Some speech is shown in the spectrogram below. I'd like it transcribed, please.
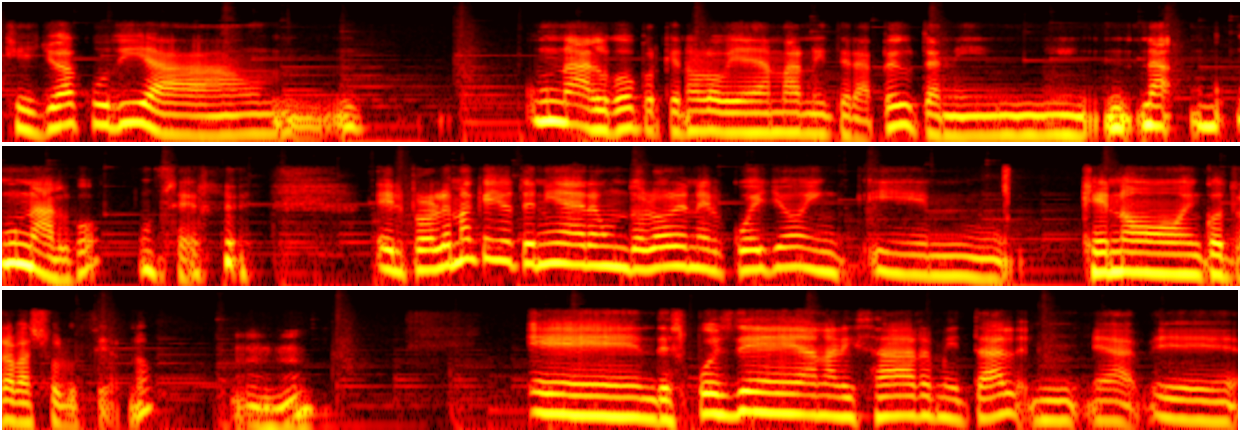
que yo acudía a un, algo, porque no lo voy a llamar ni terapeuta, ni, un algo, un ser. El problema que yo tenía era un dolor en el cuello y, que no encontraba solución, ¿no? Eh, después de analizar mi tal, mm, eh,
